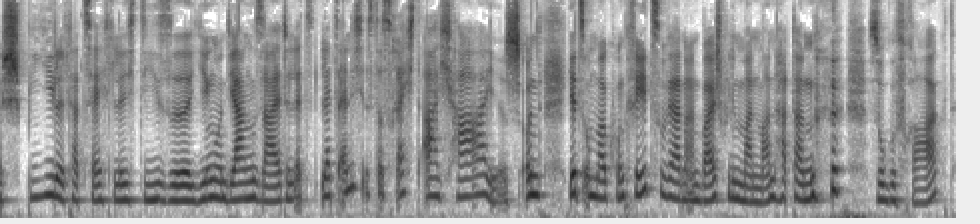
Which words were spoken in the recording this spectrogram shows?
Spiel tatsächlich diese Yin- und Yang-Seite. Letzt, letztendlich ist das recht archaisch. Und jetzt, um mal konkret zu werden, ein Beispiel. Mein Mann hat dann so gefragt,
